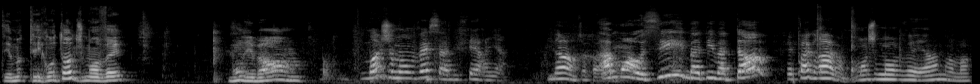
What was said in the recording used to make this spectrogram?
T'es t'es contente Je m'en vais? Bon débarras. Hein. Moi, je m'en vais, ça lui fait rien. Non, à moi aussi, il m'a dit va-t'en. C'est pas grave. Moi, je m'en vais, hein, maman.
